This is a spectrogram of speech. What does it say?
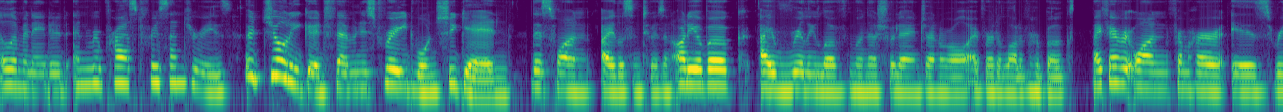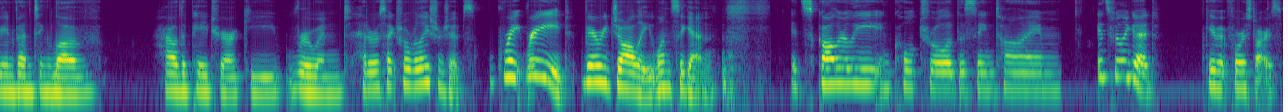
eliminated, and repressed for centuries. A jolly good feminist read once again. This one I listened to as an audiobook. I really love Mona Chollet in general. I've read a lot of her books. My favorite one from her is Reinventing Love How the Patriarchy Ruined Heterosexual Relationships. Great read. Very jolly, once again. it's scholarly and cultural at the same time. It's really good. Gave it four stars.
